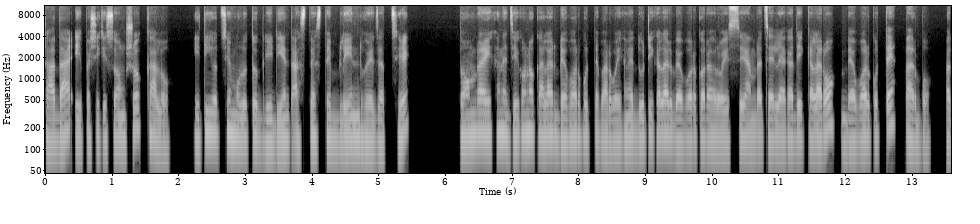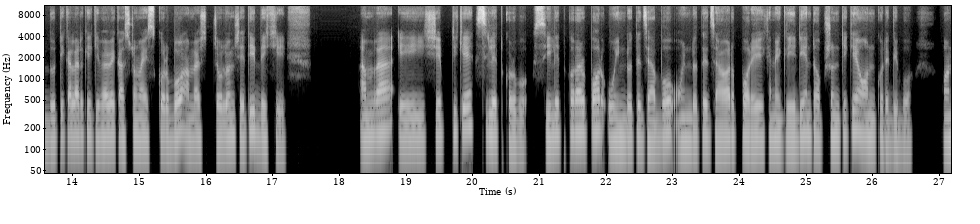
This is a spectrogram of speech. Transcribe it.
সাদা এই পাশে কিছু অংশ কালো। এটি হচ্ছে মূলত গ্রেডিয়েন্ট আস্তে আস্তে ব্লেন্ড হয়ে যাচ্ছে। তো আমরা এখানে যে কোনো কালার ব্যবহার করতে পারব। এখানে দুটি কালার ব্যবহার করা রয়েছে। আমরা চাইলে একাধিক কালারও ব্যবহার করতে পারব। আর দুটি কালারকে কীভাবে কাস্টমাইজ করব? আমরা চলুন সেটি দেখি। আমরা এই শেপটিকে সিলেক্ট করব। সিলেক্ট করার পর উইন্ডোতে যাব। উইন্ডোতে যাওয়ার পরে এখানে গ্রেডিয়েন্ট অপশনটিকে অন করে দিব। অন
